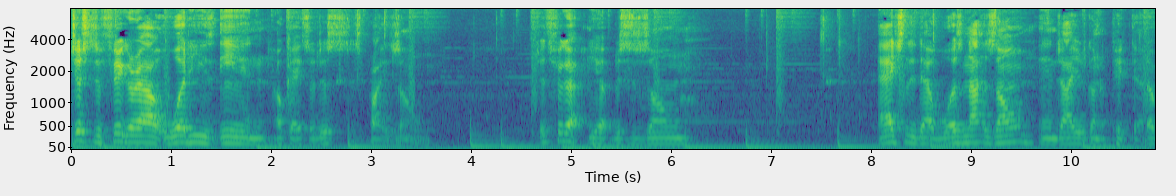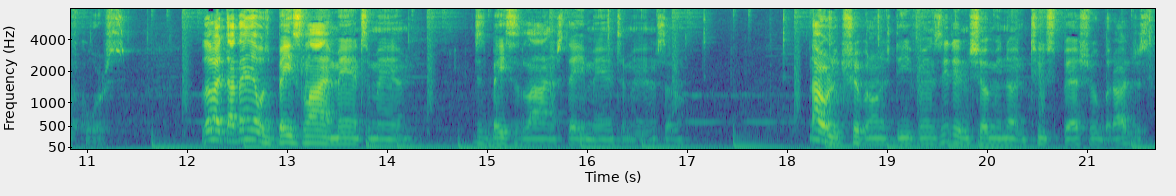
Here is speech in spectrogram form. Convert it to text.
Just to figure out what he's in. Okay, so this is probably zone. Just figure out. Yep, this is zone. Actually, that was not zone, and Jair's gonna pick that, of course. Look like I think that was baseline man to man. Just baseline and stay man to man. So not really tripping on his defense. He didn't show me nothing too special, but I just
